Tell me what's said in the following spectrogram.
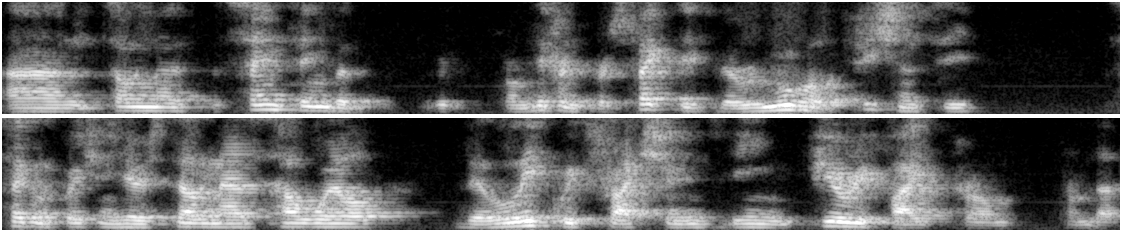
and telling us the same thing, but from different perspective, the removal efficiency. The second equation here is telling us how well the liquid fraction is being purified from, from that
